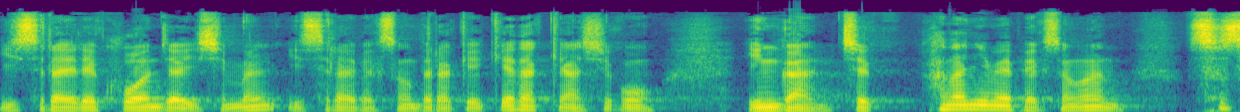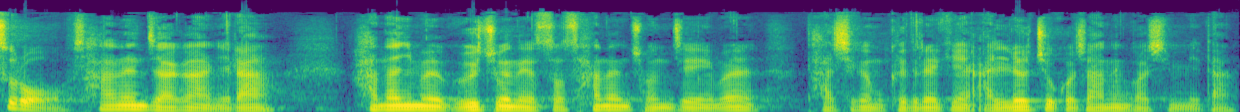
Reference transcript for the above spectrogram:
이스라엘의 구원자이심을 이스라엘 백성들에게 깨닫게 하시고 인간, 즉 하나님의 백성은 스스로 사는 자가 아니라 하나님을 의존해서 사는 존재임을 다시금 그들에게 알려주고자 하는 것입니다.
